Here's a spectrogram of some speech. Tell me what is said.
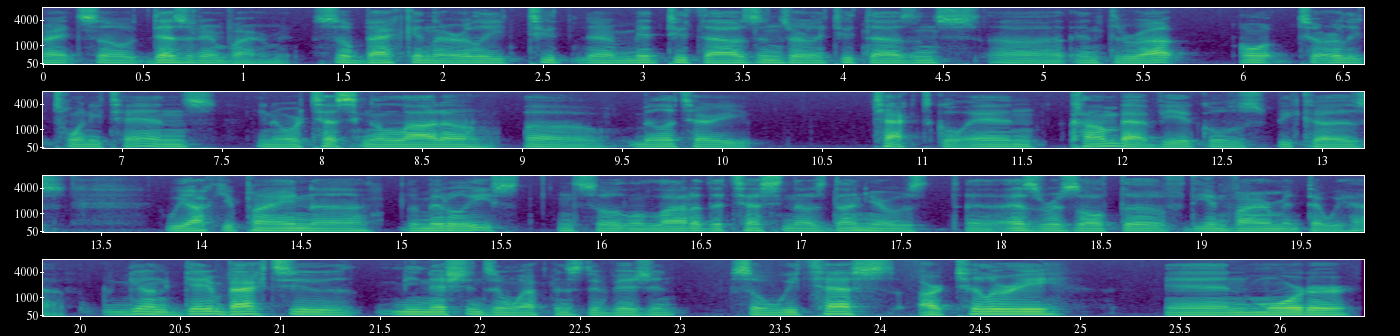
right? So desert environment. So back in the early two, uh, mid 2000s, early 2000s, uh, and throughout oh, to early 2010s, you know, we're testing a lot of uh, military tactical and combat vehicles because we occupy uh, the Middle East. And so a lot of the testing that was done here was uh, as a result of the environment that we have. Again, getting back to munitions and weapons division, so we test artillery and mortar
